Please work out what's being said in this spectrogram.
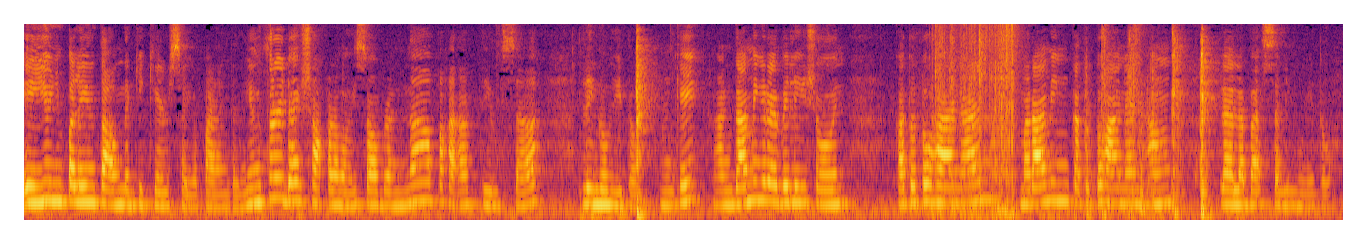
eh yun pala yung taong nagki-care sa'yo, parang ganun. Yung third eye chakra mo is sobrang napaka-active sa linggong ito. Okay? Ang daming revelation, katotohanan, maraming katotohanan ang lalabas sa linggong ito.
